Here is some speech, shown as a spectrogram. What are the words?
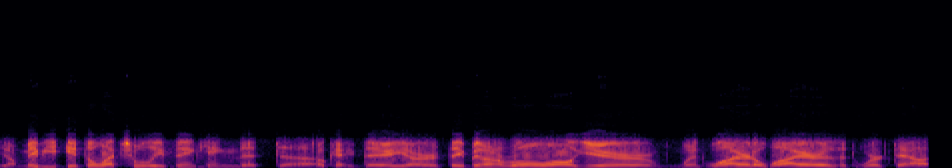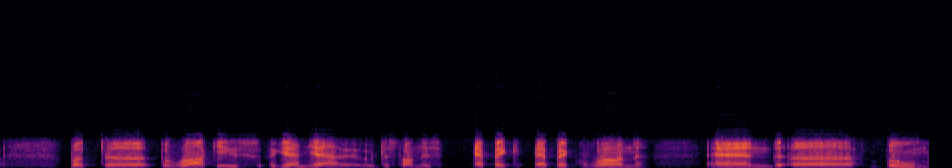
you know, maybe intellectually thinking that uh, okay, they are they've been on a roll all year, went wire to wire as it worked out, but uh, the Rockies again, yeah, they were just on this epic epic run, and uh, boom,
